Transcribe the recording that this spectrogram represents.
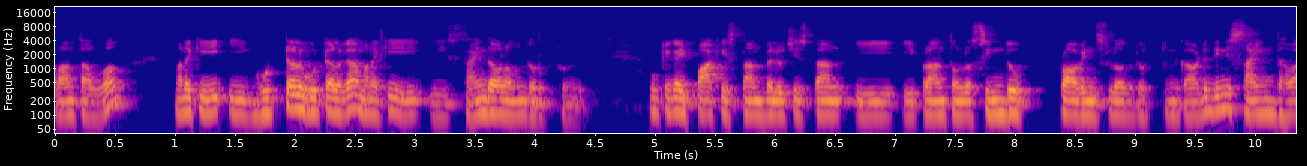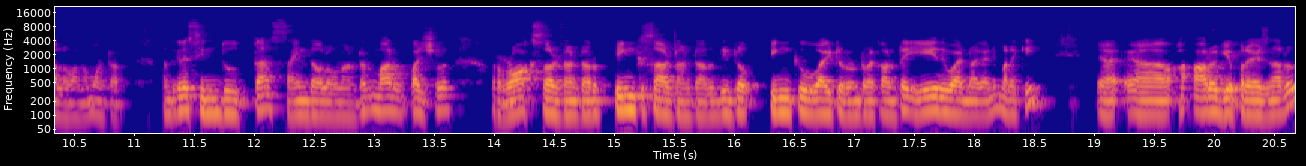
ప్రాంతాల్లో మనకి ఈ గుట్టలు గుట్టలుగా మనకి ఈ సైంధవలం దొరుకుతుంది. ముఖ్యంగా ఈ పాకిస్తాన్ బెలూచిస్తాన్ ఈ ఈ ప్రాంతంలో సింధు ప్రావిన్స్లో దొరుకుతుంది కాబట్టి దీన్ని సైంధవ లవణం అంటారు. అందుకనే సింధూత సైంధవ లవణం అంటారు. మారు పరిశ్రమ రాక్ సాల్ట్ అంటారు పింక్ సాల్ట్ అంటారు. దీంట్లో పింక్ వైట్ రెండు రకాలు ఉంటాయి. ఏది వాడినా కానీ మనకి ఆరోగ్య ప్రయోజనాలు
